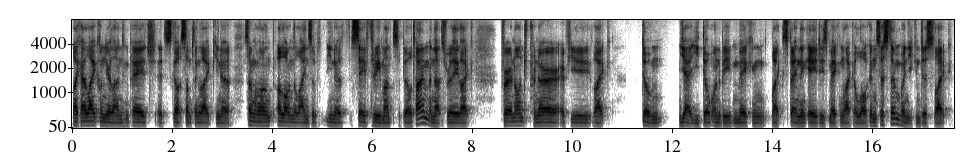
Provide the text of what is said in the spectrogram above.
like i like on your landing page it's got something like you know something along along the lines of you know save three months of build time. And that's really like for an entrepreneur if you like don't yeah, you don't want to be making like spending ages making like a login system when you can just like,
